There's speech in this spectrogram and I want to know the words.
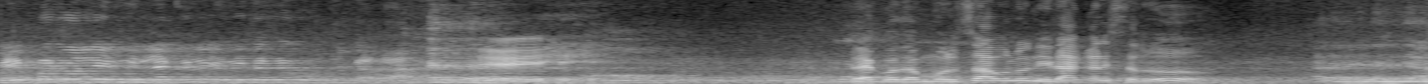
పేపర్ వాళ్ళు వీళ్ళకన్నా ఏ కొద్దిగా ముల్సాబులు నిరాకరిస్తారు. అదేవిధంగా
